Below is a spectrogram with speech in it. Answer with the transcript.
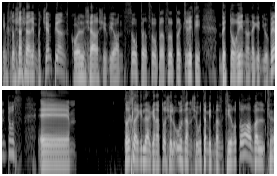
עם שלושה שערים בצ'מפיונס, כולל שער שוויון סופר סופר סופר קריטי בטורינו נגד יובנטוס. אה, צריך להגיד להגנתו של אוזן שהוא תמיד מזכיר אותו, אבל כן.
